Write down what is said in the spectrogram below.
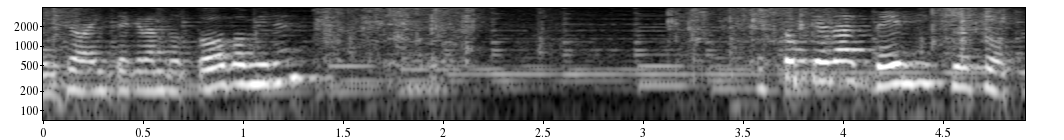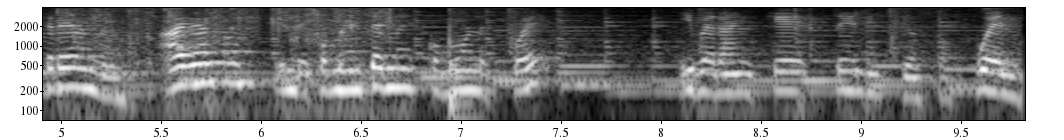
Ahí se va integrando todo, miren. Esto queda delicioso, créanme. Háganlo y me comenten cómo les fue y verán qué delicioso. Bueno,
